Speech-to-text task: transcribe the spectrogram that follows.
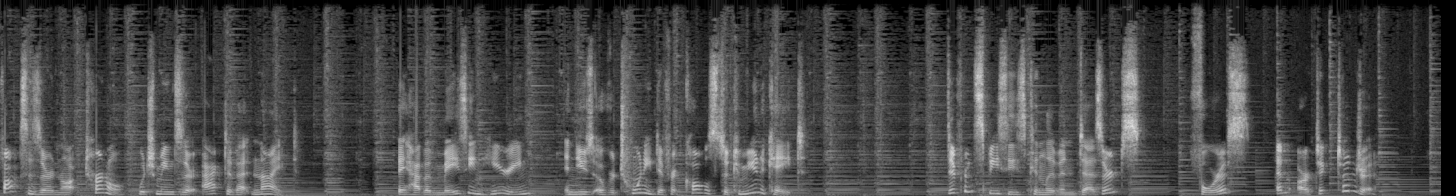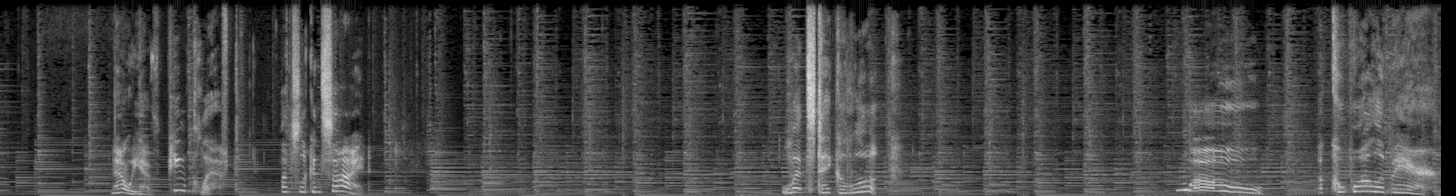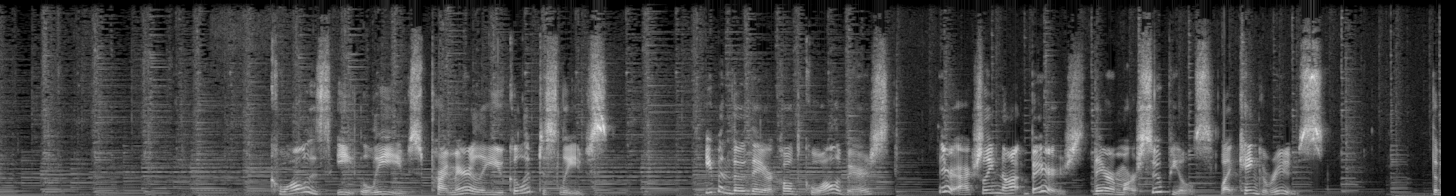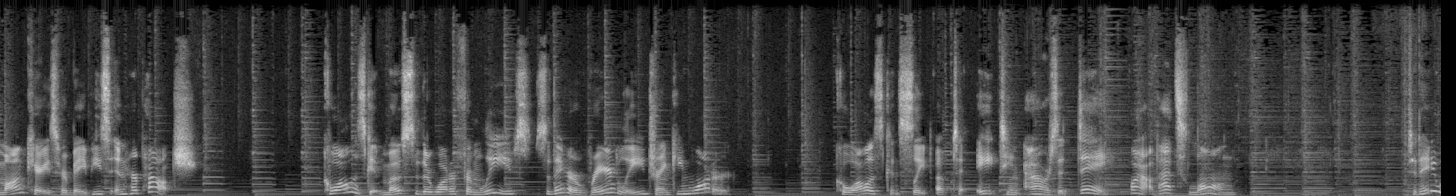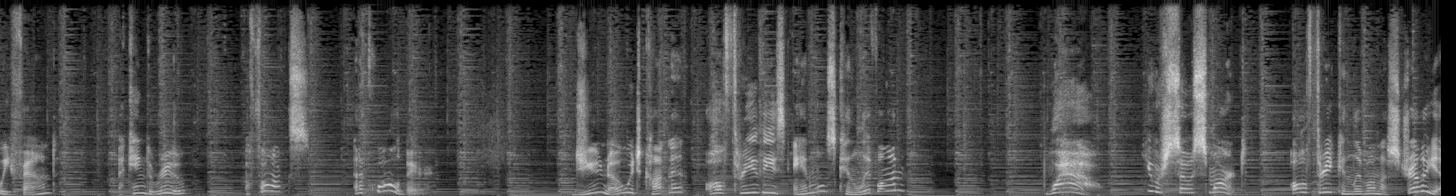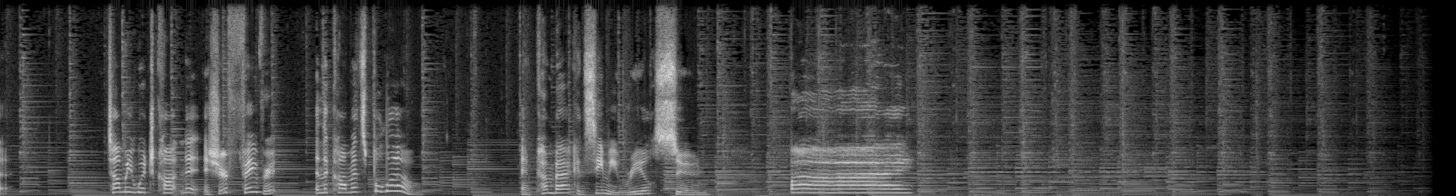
Foxes are nocturnal, which means they're active at night. They have amazing hearing and use over 20 different calls to communicate. Different species can live in deserts, forests, and Arctic tundra. Now we have pink left. Let's look inside. Let's take a look. Whoa! A koala bear! Koalas eat leaves, primarily eucalyptus leaves. Even though they are called koala bears, they're actually not bears, they are marsupials, like kangaroos. The mom carries her babies in her pouch. Koalas get most of their water from leaves, so they are rarely drinking water. Koalas can sleep up to 18 hours a day. Wow, that's long. Today we found a kangaroo, a fox, and a koala bear. Do you know which continent all three of these animals can live on? Wow! You are so smart! All three can live on Australia. Tell me which continent is your favorite in the comments below. And come back and see me real soon. Bye!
